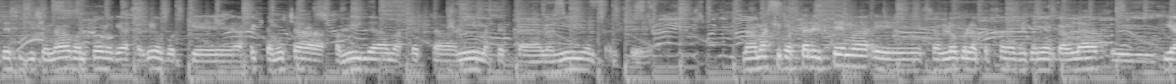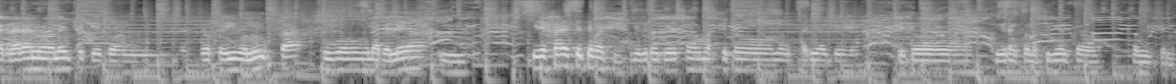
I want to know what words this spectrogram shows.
desilusionado con todo lo que ha salido porque afecta a muchas familias, me afecta a mí, me afecta a los niños, entonces nada más que cortar el tema, eh, se habló con las personas que tenían que hablar y, aclarar nuevamente que con el profe Ivo nunca hubo una pelea y, dejar este tema aquí. Yo creo que eso más que todo me gustaría que, que todos tuvieran conocimiento con el tema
